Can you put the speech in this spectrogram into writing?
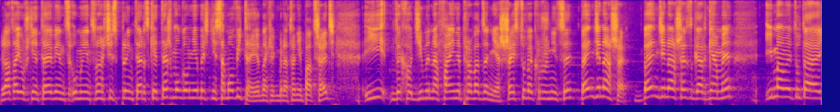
lata już nie te, więc umiejętności sprinterskie też mogą nie być niesamowite, jednak jakby na to nie patrzeć. I wychodzimy na fajne prowadzenie. 6 stówek różnicy będzie nasze. Będzie nasze, zgarniamy i mamy tutaj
